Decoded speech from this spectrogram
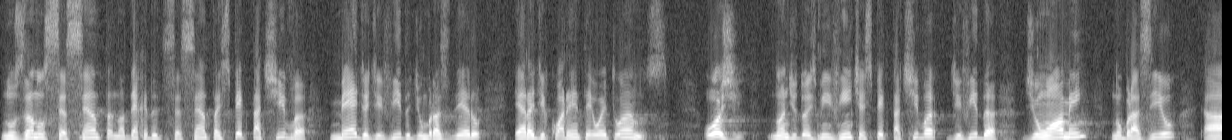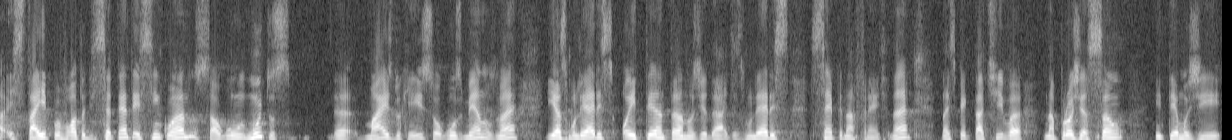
Nos anos 60, na década de 60, a expectativa média de vida de um brasileiro era de 48 anos. Hoje, no ano de 2020, a expectativa de vida de um homem no Brasil ah, está aí por volta de 75 anos, alguns, muitos é, mais do que isso, alguns menos, não é? E as mulheres, 80 anos de idade. As mulheres sempre na frente, né? Na expectativa, na projeção, em termos de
